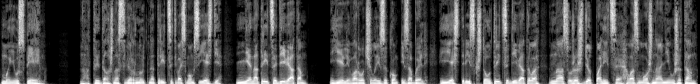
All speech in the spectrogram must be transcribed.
мы и успеем. Но ты должна свернуть на тридцать восьмом съезде, не на тридцать девятом. Еле ворочала языком Изабель. Есть риск, что у тридцать девятого нас уже ждет полиция. Возможно, они уже там.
